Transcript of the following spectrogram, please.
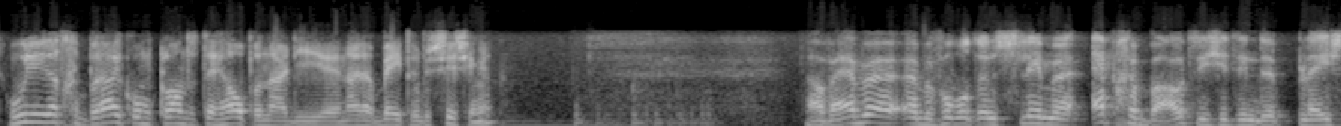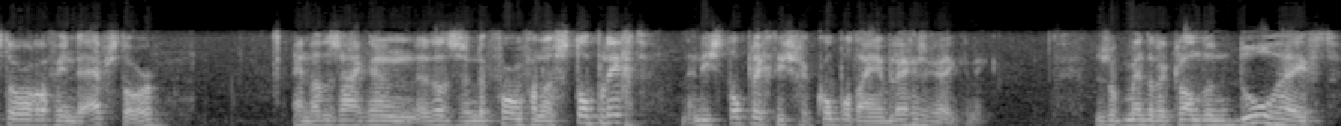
hoe jullie dat gebruiken om klanten te helpen naar die, eh, naar betere beslissingen? Nou, we hebben uh, bijvoorbeeld een slimme app gebouwd. Die zit in de Play Store of in de App Store. En dat is eigenlijk een, dat is in de vorm van een stoplicht. En die stoplicht is gekoppeld aan je beleggingsrekening. Dus op het moment dat een klant een doel heeft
